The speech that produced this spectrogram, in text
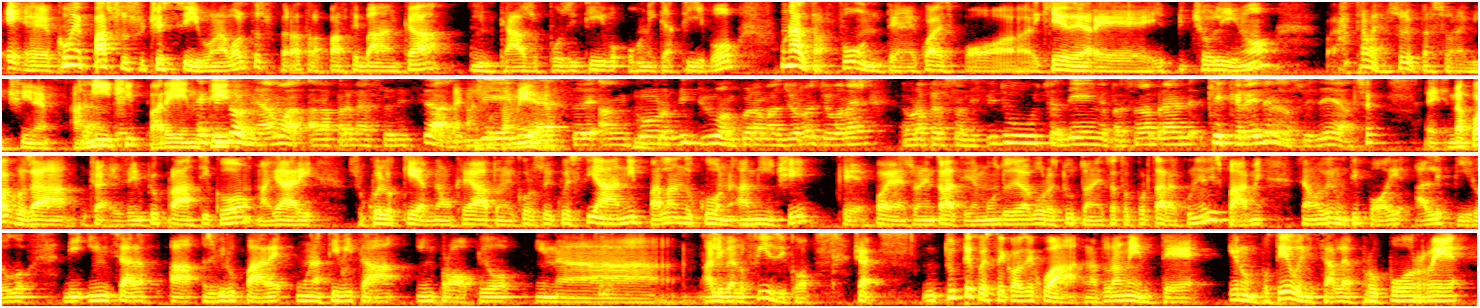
E eh, come passo successivo, una volta superata la parte banca, in caso positivo o negativo, un'altra fonte nel quale si può richiedere il picciolino attraverso le persone vicine, certo. amici, parenti. E qui torniamo alla premessa iniziale, eh, devi essere ancora di più, ancora a maggior ragione, una persona di fiducia, degna, persona brand, che crede nella sua idea. Sì. E da qua cosa, cioè esempio pratico, magari su quello che abbiamo creato nel corso di questi anni, parlando con amici, che poi sono entrati nel mondo del lavoro e tutto, hanno iniziato a portare alcuni risparmi, siamo venuti poi all'epilogo di iniziare a, sviluppare un'attività in proprio in, uh, a livello fisico. Cioè, tutte queste cose qua, naturalmente, io non potevo iniziarle a proporre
